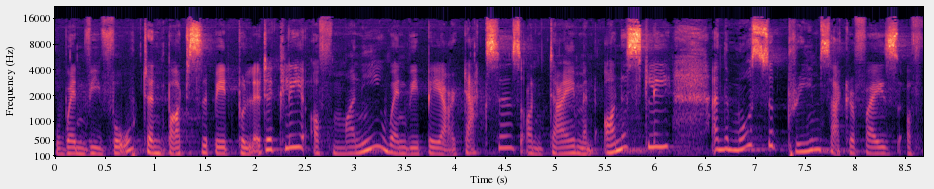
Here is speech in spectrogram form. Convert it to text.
when we vote and participate politically, of money when we pay our taxes on time and honestly, and the most supreme sacrifice of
